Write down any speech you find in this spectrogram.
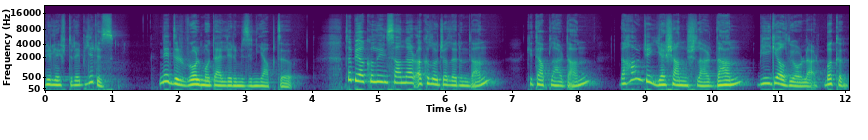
birleştirebiliriz. Nedir rol modellerimizin yaptığı? Tabii akıllı insanlar akıl hocalarından, kitaplardan, daha önce yaşanmışlardan bilgi alıyorlar. Bakın,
